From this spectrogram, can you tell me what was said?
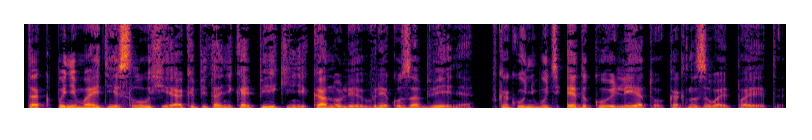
Так, понимаете, и слухи о капитане Копейкине канули в реку забвения, в какую-нибудь эдакую лету, как называют поэты.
